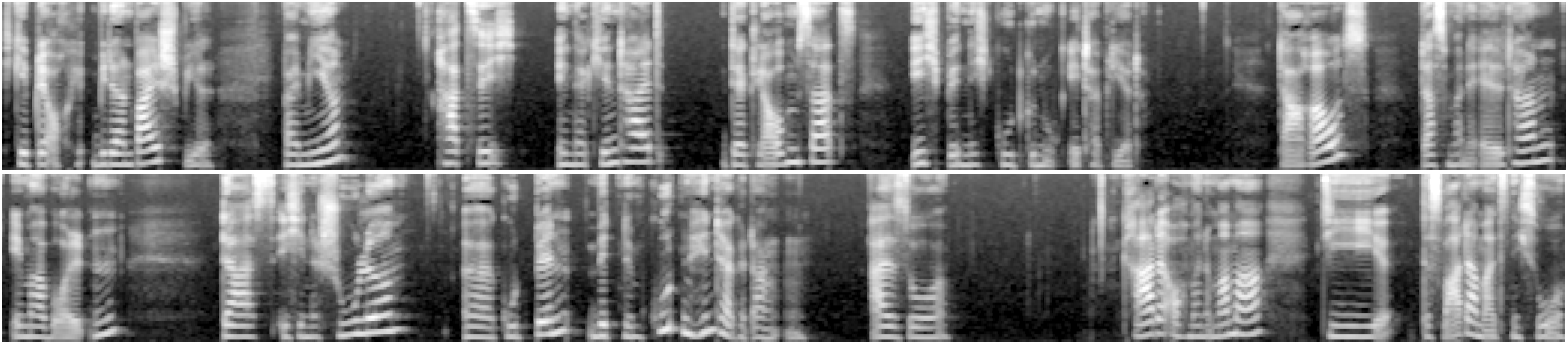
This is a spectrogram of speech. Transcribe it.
Ich gebe dir auch wieder ein Beispiel. Bei mir hat sich in der Kindheit der Glaubenssatz, ich bin nicht gut genug etabliert. Daraus, dass meine Eltern immer wollten, dass ich in der Schule äh, gut bin mit einem guten Hintergedanken. Also gerade auch meine Mama, die, das war damals nicht so.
